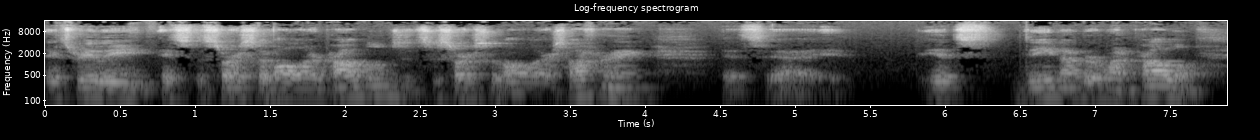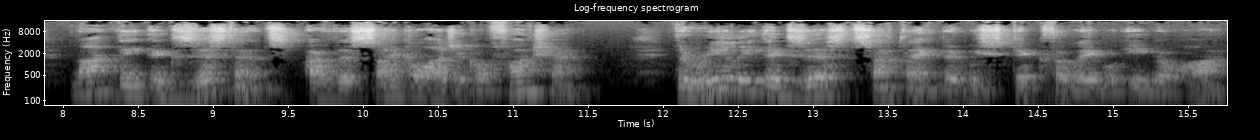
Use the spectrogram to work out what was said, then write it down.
it's really it's the source of all our problems. It's the source of all our suffering. It's uh, it's the number one problem, not the existence of this psychological function. There really exists something that we stick the label ego on.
